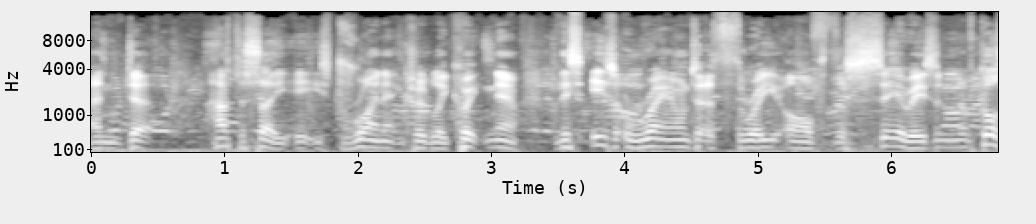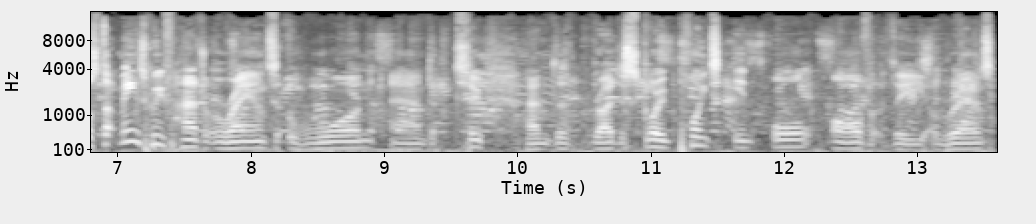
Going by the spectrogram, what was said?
And uh, have to say, it is drying out incredibly quick. Now, this is round three of the series, and of course, that means we've had rounds one and two, and the riders scoring points in all of the rounds,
